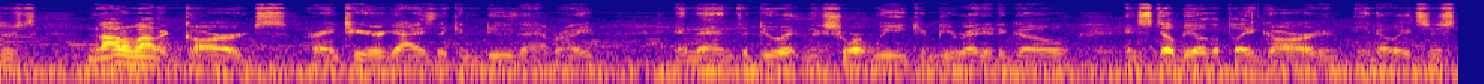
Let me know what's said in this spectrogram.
there's not a lot of guards or interior guys that can do that, right? And then to do it in a short week and be ready to go and still be able to play guard, and you know, it's just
